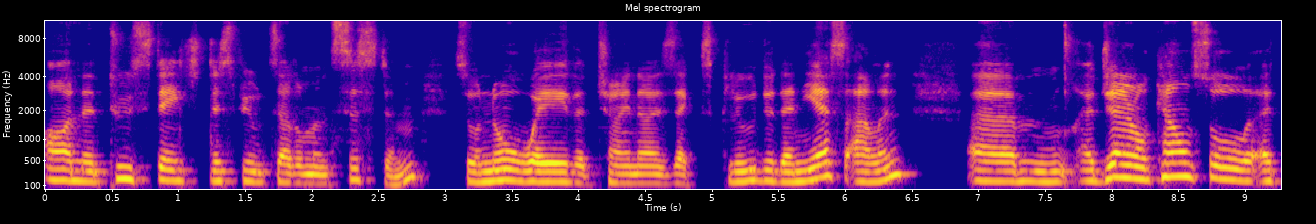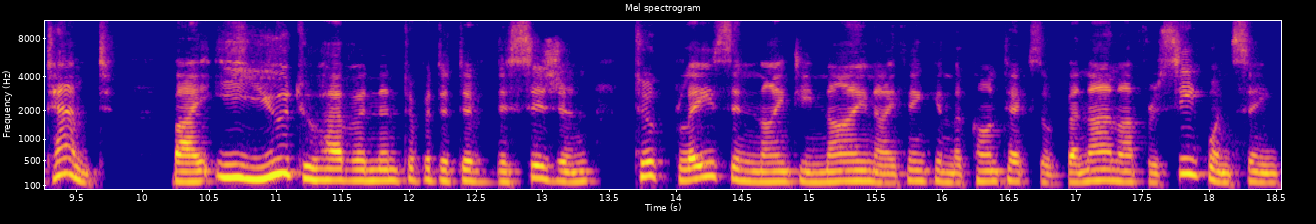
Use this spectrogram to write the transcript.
on a two stage dispute settlement system. So, no way that China is excluded. And yes, Alan, um, a general council attempt by EU to have an interpretative decision took place in 99 i think in the context of banana for sequencing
